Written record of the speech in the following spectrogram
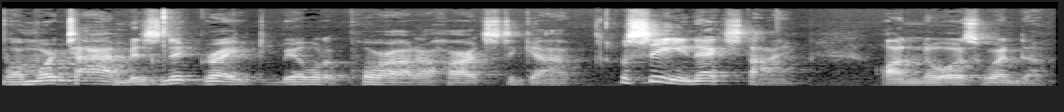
one more time, isn't it great to be able to pour out our hearts to God? We'll see you next time on Noah's Window.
